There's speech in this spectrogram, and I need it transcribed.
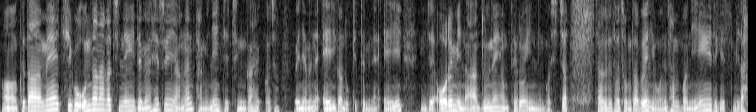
어, 그 다음에 지구 온난화가 진행이 되면 해수의 양은 당연히 이제 증가할 거죠. 왜냐면 A가 높기 때문에 A 이제 얼음이나 눈의 형태로 있는 것이죠. 자, 그래서 정답은 이거는 3번이 되겠습니다.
